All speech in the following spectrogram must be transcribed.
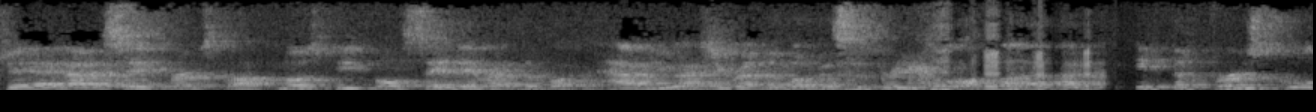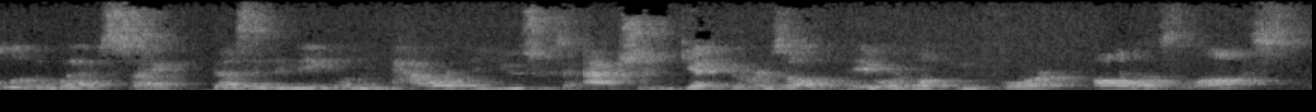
Jay, I gotta say first off, most people say they read the book and haven't. You actually read the book. This is pretty cool. if the first goal of the website doesn't enable and empower the user to actually get the result they were looking for, all is lost.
